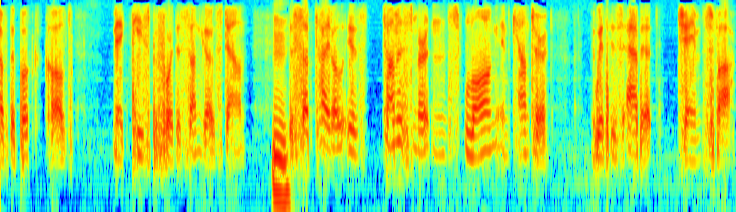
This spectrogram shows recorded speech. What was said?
of the book called "Make Peace Before the Sun Goes Down." Mm. The subtitle is Thomas Merton's long encounter with his abbot, James Fox.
